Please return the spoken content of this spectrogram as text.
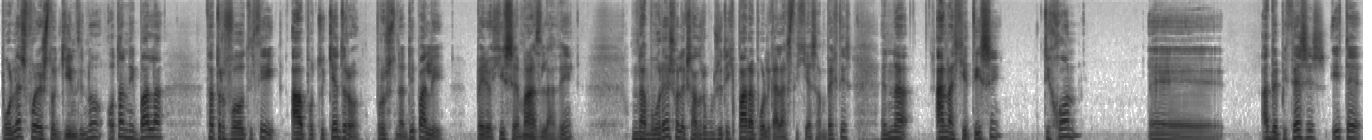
πολλές φορές τον κίνδυνο όταν η μπάλα θα τροφοδοτηθεί από το κέντρο προς την αντίπαλη περιοχή σε εμάς δηλαδή να μπορέσει ο Αλεξανδρόπουλος γιατί έχει πάρα πολύ καλά στοιχεία σαν παίχτης να αναχαιτήσει τυχόν ε, αντεπιθέσεις είτε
